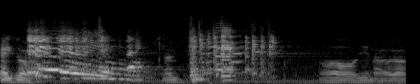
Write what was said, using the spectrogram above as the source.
Case and, oh, you know, uh,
